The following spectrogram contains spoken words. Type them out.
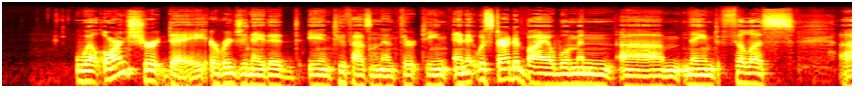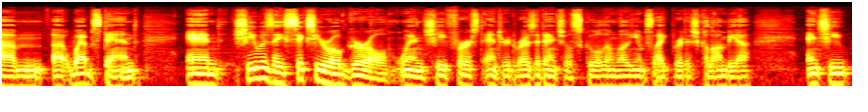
Well, Orange Shirt Day originated in 2013, and it was started by a woman um, named Phyllis um, uh, Webstad. And she was a six year old girl when she first entered residential school in Williams Lake, British Columbia. And she,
